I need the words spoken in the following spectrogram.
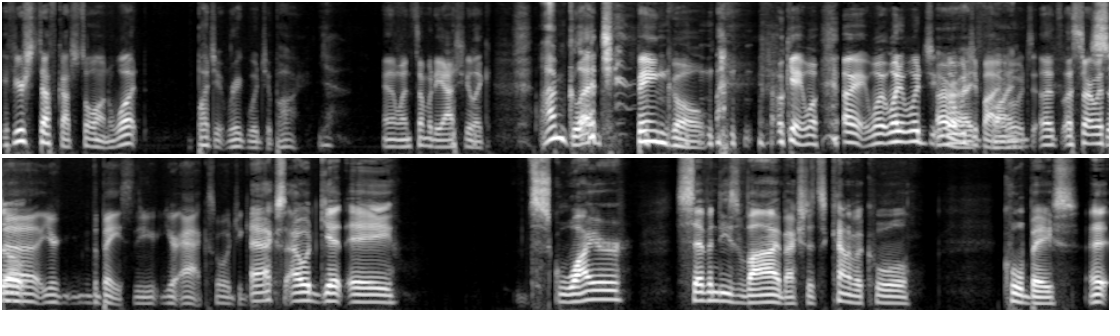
if your stuff got stolen, what budget rig would you buy? Yeah. And then when somebody asks you, like, I'm glad. You, bingo. okay, well, okay, what what would you All what would you buy? What would you, let's let's start with So- uh, your the bass, the, your axe. What would you get? axe, I would get a Squier 70s vibe. Actually, it's kind of a cool, cool bass. It,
